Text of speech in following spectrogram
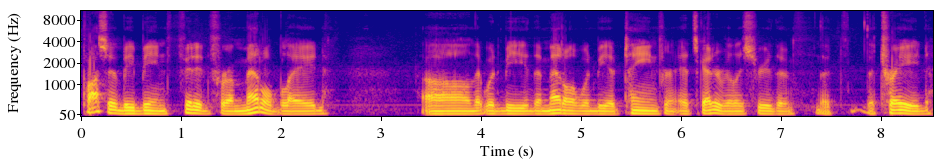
possibly being fitted for a metal blade uh, that would be the metal would be obtained from at Scattered Village through the, the, the trade,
